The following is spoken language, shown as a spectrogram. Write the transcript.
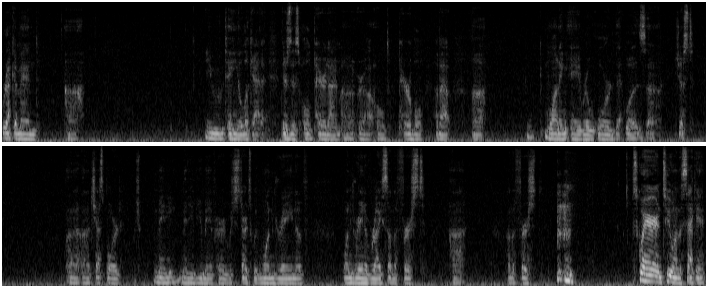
recommend uh, you taking a look at it. There's this old paradigm uh, or uh, old parable about uh, wanting a reward that was uh, just on a, on a chessboard, which many many of you may have heard, which starts with one grain of one grain of rice on the first uh, on the first square and two on the second,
